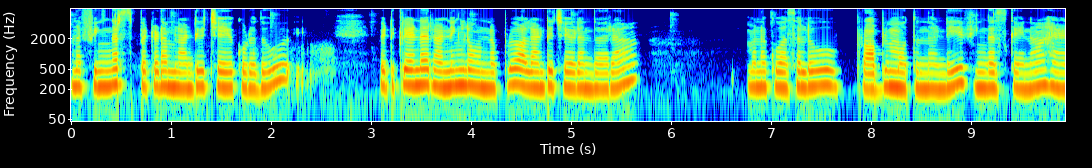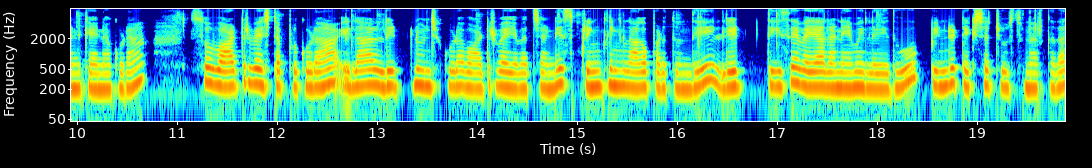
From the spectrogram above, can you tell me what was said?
మన ఫింగర్స్ పెట్టడం లాంటివి చేయకూడదు. వెట్ గ్రైండర్ రన్నింగ్లో ఉన్నప్పుడు అలాంటివి చేయడం ద్వారా మనకు అసలు ప్రాబ్లం అవుతుందండి ఫింగర్స్కైనా హ్యాండ్కైనా కూడా. సో వాటర్ వేసేటప్పుడు కూడా ఇలా లిడ్ నుంచి కూడా వాటర్ వేయవచ్చండి. స్ప్రింక్లింగ్ లాగా పడుతుంది. లిడ్ తీసేవేయాలనేమీ లేదు. పిండి టెక్స్చర్ చూస్తున్నారు కదా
